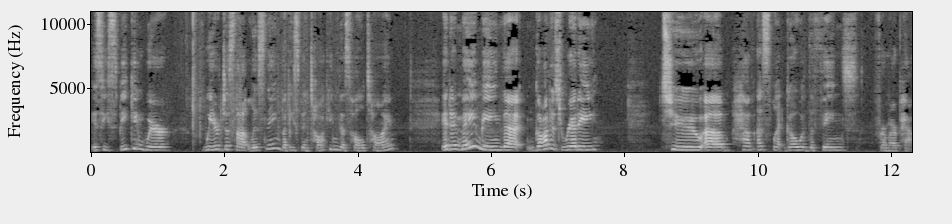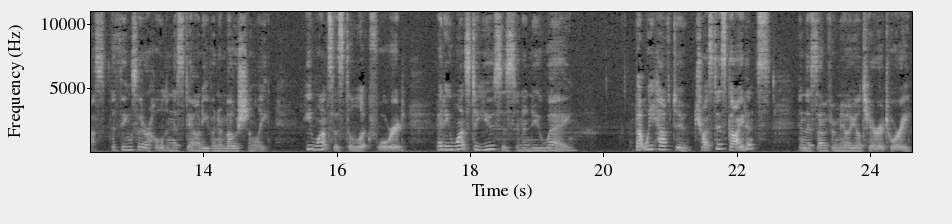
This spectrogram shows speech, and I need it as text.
Is he speaking where we're just not listening, but he's been talking this whole time? And it may mean that God is ready to uh, have us let go of the things from our past, the things that are holding us down, even emotionally. He wants us to look forward and He wants to use us in a new way. But we have to trust His guidance in this unfamiliar territory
